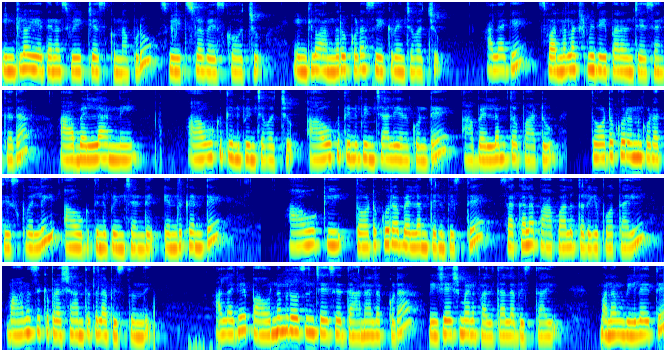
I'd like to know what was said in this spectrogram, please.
ఇంట్లో ఏదైనా స్వీట్ చేసుకున్నప్పుడు స్వీట్స్లో వేసుకోవచ్చు. ఇంట్లో అందరూ కూడా స్వీకరించవచ్చు. అలాగే స్వర్ణలక్ష్మి దీపారాధన చేశాం కదా ఆ బెల్లాన్ని ఆవుకు తినిపించవచ్చు. ఆవుకు తినిపించాలి అనుకుంటే ఆ బెల్లంతో పాటు తోటకూరను కూడా తీసుకువెళ్ళి ఆవుకు తినిపించండి. ఎందుకంటే ఆవుకి తోటకూర బెల్లం తినిపిస్తే సకల పాపాలు తొలగిపోతాయి మానసిక ప్రశాంతత లభిస్తుంది. అలాగే పౌర్ణమి రోజున చేసే దానాలకు కూడా విశేషమైన ఫలితాలు లభిస్తాయి. మనం వీలైతే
